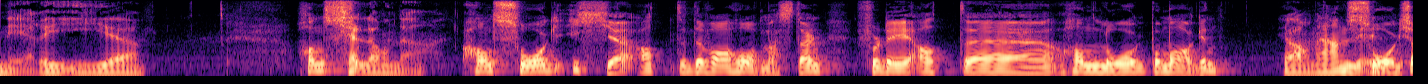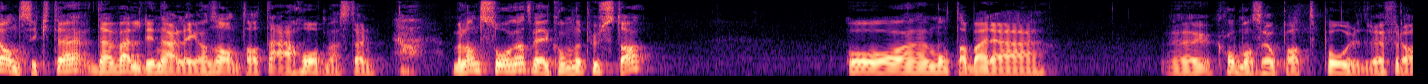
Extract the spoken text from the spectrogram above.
nede i uh, han, så, kjelleren der? han så ikke at det var hovmesteren fordi at eh, han lå på magen. Ja, men han Så ikke ansiktet. Det er veldig nærliggende å anta at det er hovmesteren. Men han så at vedkommende pusta, og måtte bare eh, komme seg opp igjen på ordre fra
